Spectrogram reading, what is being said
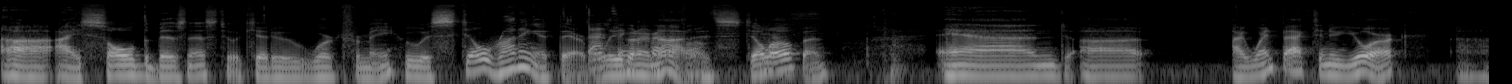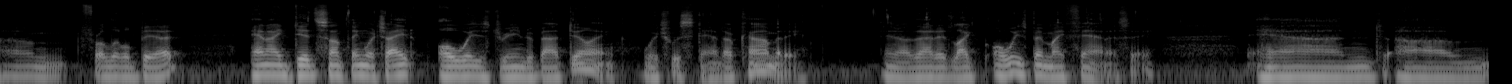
uh, I sold the business to a kid who worked for me, who is still running it there, That's believe it or not. It's still Yes. open. And uh, I went back to New York um, for a little bit, and I did something which I had always dreamed about doing, which was stand-up comedy. You know, that had like always been my fantasy. And um,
